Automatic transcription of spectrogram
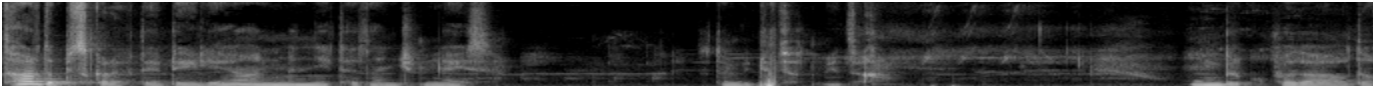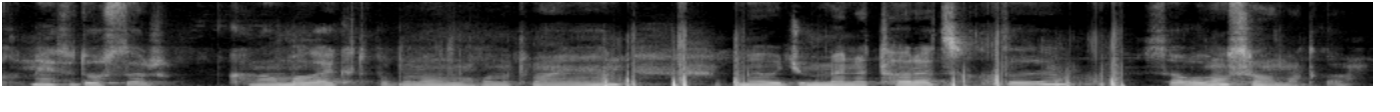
Tar da pis karakter değil yani mən niyə təzəncim neyse. Zaten video çatmayacaq. 11 kupada aldık. Neyse dostlar kanalıma like atıp abone olmayı unutmayın. Mevcum mənə Tara çıxdı. Sağ olun, salamat qalın.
